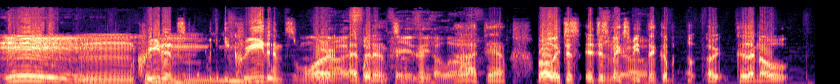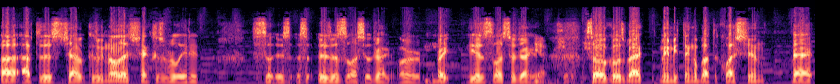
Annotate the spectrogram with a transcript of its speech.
Mm. Mm, credence, Mm. credence, more No, evidence. Crazy. Okay. Hello. God damn, bro! It just it just makes me think about because I know uh, after this chat because we know that Shanks is related, so is, is is a celestial dragon or Mhm. right? He is a celestial dragon. Yeah, for sure. So it goes back, made me think about the question that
